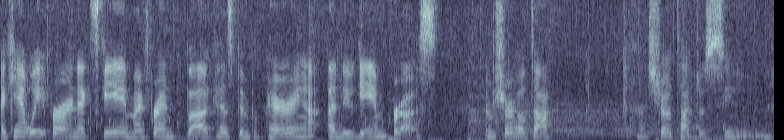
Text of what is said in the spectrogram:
I can't wait for our next game. My friend Buck has been preparing a, a new game for us. I'm sure he'll talk I'm sure he'll talk to us soon.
